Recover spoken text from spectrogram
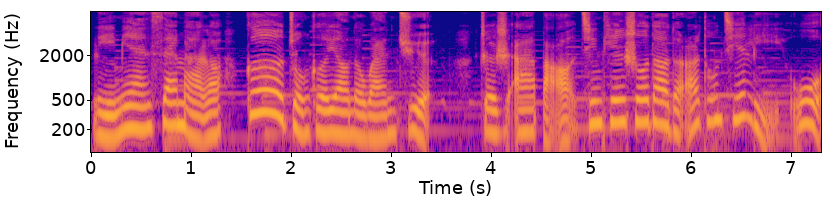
里面塞满了各种各样的玩具。这是阿宝今天收到的儿童节礼物。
